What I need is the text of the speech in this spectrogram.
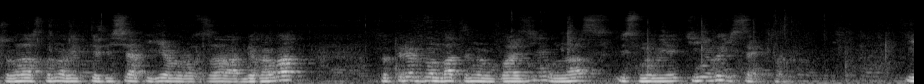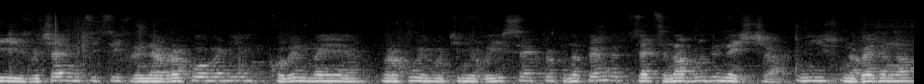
що вона становить 50 євро за мегаватт, то треба мати на увазі, у нас існує тіньовий сектор. І, звичайно, ці цифри не враховані. Коли ми врахуємо тіньовий сектор, то напевно ця ціна буде нижча, ніж наведена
